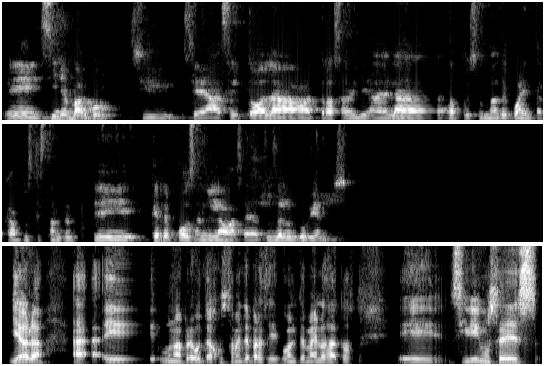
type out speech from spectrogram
Eh, sin embargo, si se hace toda la trazabilidad de la data, pues son más de 40 campos que, están, que reposan en la base de datos de los gobiernos. Y ahora, ah, ah, eh, una pregunta justamente para seguir con el tema de los datos. Eh, si bien ustedes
